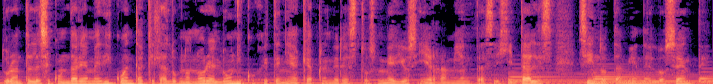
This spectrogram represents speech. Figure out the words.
Durante la secundaria me di cuenta que el alumno no era el único que tenía que aprender estos medios y herramientas digitales, sino también el docente.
